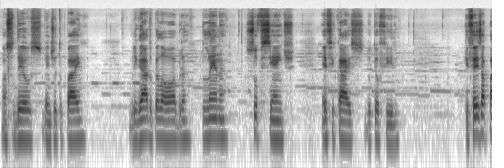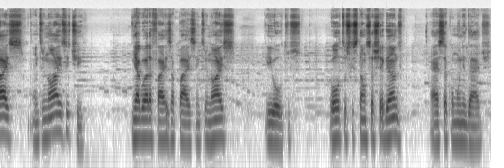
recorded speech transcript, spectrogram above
Nosso Deus, bendito Pai, Obrigado pela obra plena, suficiente, eficaz do teu Filho, que fez a paz entre nós e ti, e agora faz a paz entre nós e outros, outros que estão se achegando a essa comunidade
